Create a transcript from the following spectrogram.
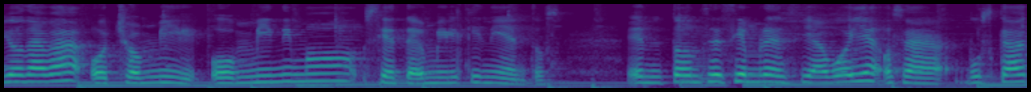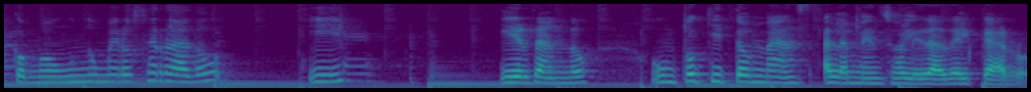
yo daba 8000 o mínimo 7500. Entonces siempre decía, voy a, o sea, buscaba como un número cerrado y ir dando un poquito más a la mensualidad del carro.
